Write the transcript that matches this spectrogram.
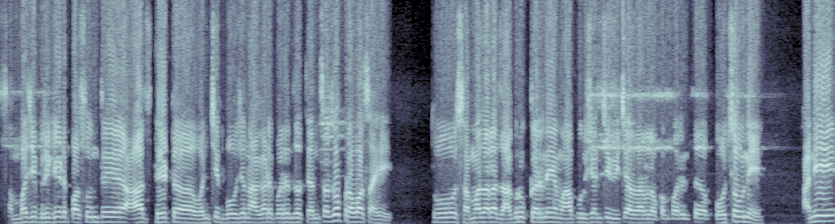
संभाजी ब्रिगेडपासून ते आज थेट वंचित बहुजन आघाडीपर्यंत त्यांचा जो प्रवास आहे तो समाजाला जागरूक करणे महापुरुषांचे विचारधारा लोकांपर्यंत पोहोचवणे आणि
